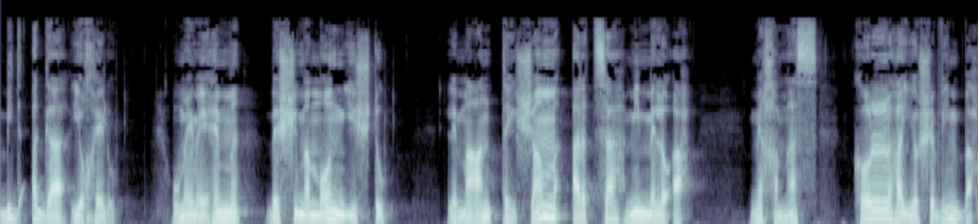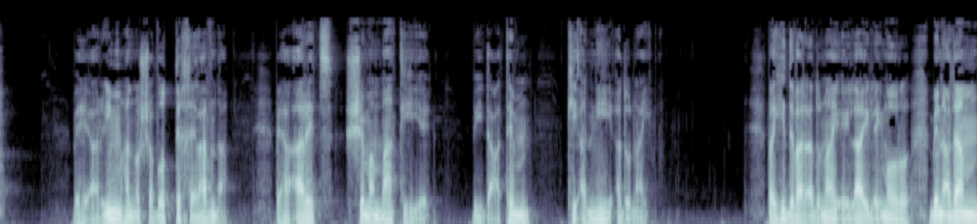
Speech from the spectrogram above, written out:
בדאגה יאכלו, ומימיהם בשיממון ישתו, למען תשם ארצה ממלואה, מחמס כל היושבים בה. והערים הנושבות תחרבנה, והארץ שממה תהיה, וידעתם כי אני אדוני. ויהי דבר אדוני אלי לאמור, בן אדם,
